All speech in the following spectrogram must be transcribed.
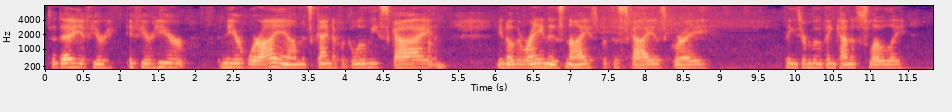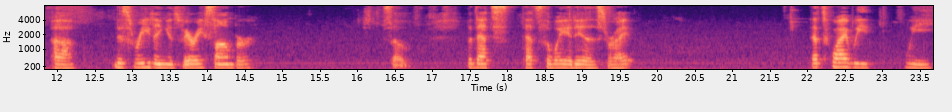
today. If you're if you're here near where I am, it's kind of a gloomy sky, and you know the rain is nice, but the sky is gray. Things are moving kind of slowly. Uh, this reading is very somber. So, but that's that's the way it is, right? That's why we we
